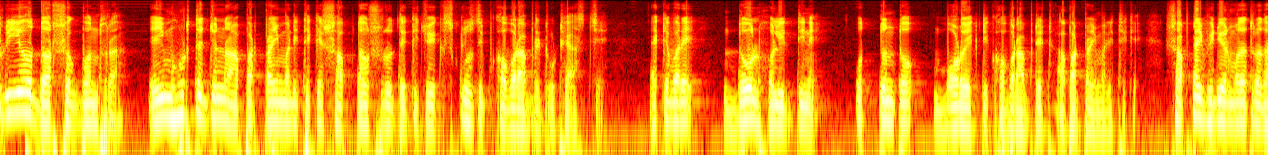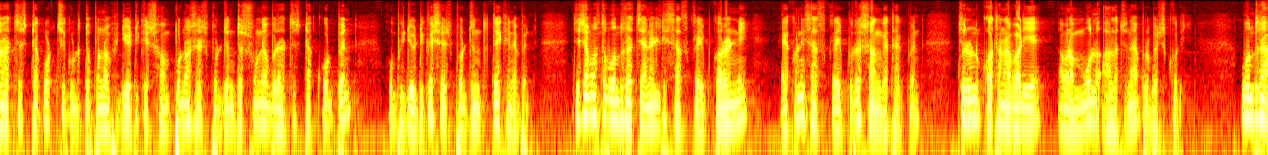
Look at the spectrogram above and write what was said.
প্রিয় দর্শক বন্ধুরা, এই মুহূর্তের জন্য আপার প্রাইমারি থেকে সপ্তাহ শুরুতে কিছু এক্সক্লুসিভ খবর আপডেট উঠে আসছে। একেবারে দোল হোলির দিনে অত্যন্ত বড় একটি খবর আপডেট আপার প্রাইমারি থেকে। সবটাই ভিডিওর মধ্যে তুলে ধরার চেষ্টা করছি, গুরুত্বপূর্ণ ভিডিওটিকে সম্পূর্ণ শেষ পর্যন্ত শুনে বোঝার চেষ্টা করবেন ও ভিডিওটিকে শেষ পর্যন্ত দেখে নেবেন। যে সমস্ত বন্ধুরা চ্যানেলটি সাবস্ক্রাইব করেননি, এখনই সাবস্ক্রাইব করে সঙ্গে থাকবেন। চলুন কথা না বাড়িয়ে আমরা মূল আলোচনায় প্রবেশ করি। বন্ধুরা,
